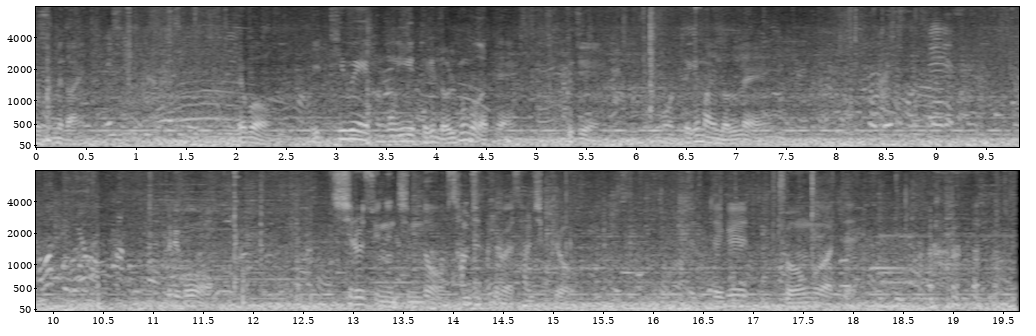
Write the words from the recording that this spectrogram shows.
좋습니다. 여보, 이 티웨이 항공 이게 되게 넓은 것 같아. 그지? 어, 되게 많이 놀래. 그리고 실을 수 있는 짐도 30kg야 30kg 되게 좋은 것 같아.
